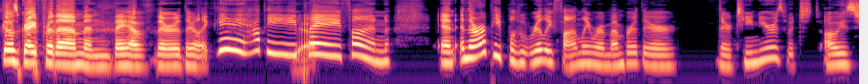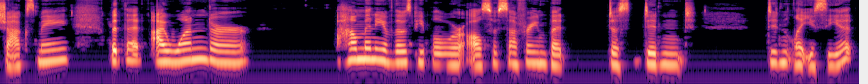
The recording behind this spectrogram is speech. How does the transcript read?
goes great for them and they have, they're, they're like, yay, happy, yeah. play, fun. And, and there are people who really fondly remember their, their teen years, which always shocks me. But that I wonder how many of those people were also suffering, but just didn't didn't let you see it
